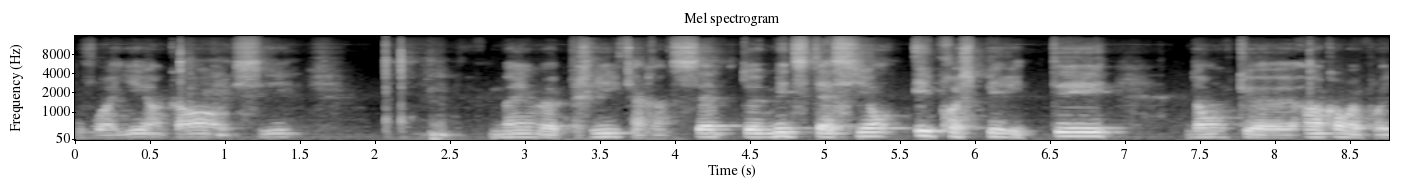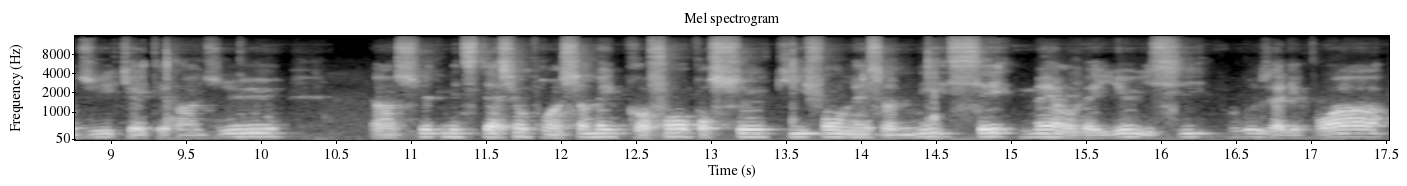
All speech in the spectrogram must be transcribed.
Vous voyez encore ici même prix, 47. Méditation et prospérité. Donc, euh, encore un produit qui a été vendu. Ensuite, méditation pour un sommeil profond pour ceux qui font de l'insomnie. C'est merveilleux ici. Vous allez voir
